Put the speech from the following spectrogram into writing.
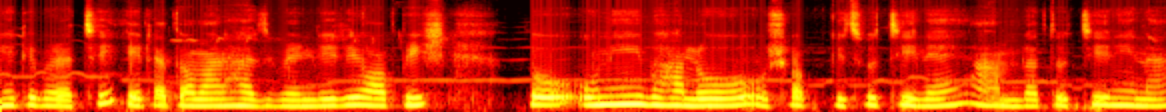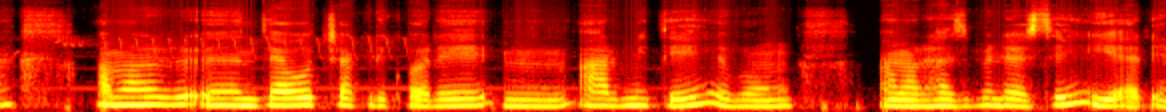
হেঁটে বেড়াচ্ছে। এটা তো আমার হাজব্যান্ডেরই অফিস। তো উনি ভালো সব কিছু চিনে, আমরা তো চিনি না। আমার দেওর চাকরি করে আর্মিতে এবং আমার হাজব্যান্ড আছে ইয়ারে।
